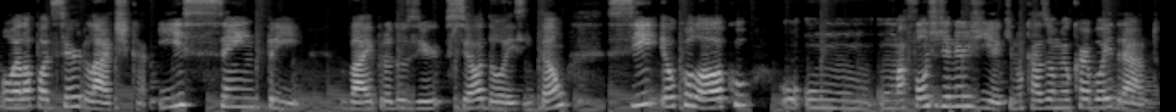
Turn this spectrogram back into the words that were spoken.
ou ela pode ser lática e sempre vai produzir CO2. Então, se eu coloco um, uma fonte de energia, que no caso é o meu carboidrato,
